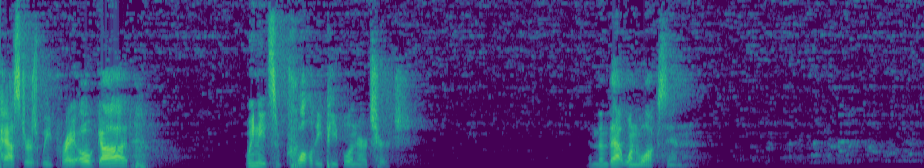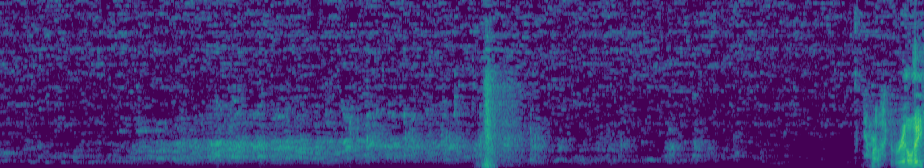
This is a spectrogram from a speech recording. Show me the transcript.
pastors, we pray, oh God, we need some quality people in our church. And then that one walks in. we're like, really?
